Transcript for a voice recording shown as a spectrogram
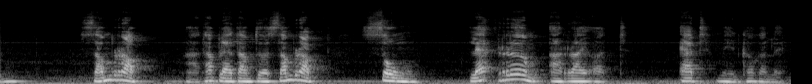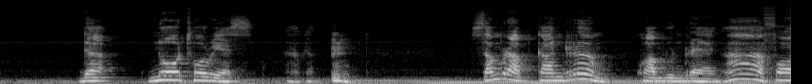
1770สำหรับ ถ้าแปลตามตัวสำหรับส่งและเริ่มอะไร at at ไม่เห็นเข้ากันเลย the notorious สำหรับการเริ่มความรุนแรงอ่า for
